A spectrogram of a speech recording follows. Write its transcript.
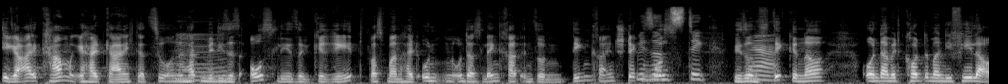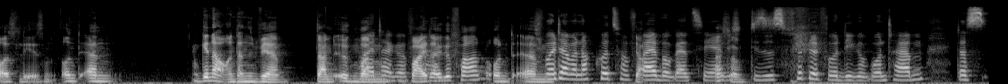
egal, kam halt gar nicht dazu. Und dann hatten Mhm. wir dieses Auslesegerät, was man halt unten unter das Lenkrad in so ein Ding reinstecken Wie so ein muss. Stick. Wie so ein Ja. Stick, genau. Und damit konnte man die Fehler auslesen. Und ähm, genau, und dann sind wir dann irgendwann Weitergefahren. weitergefahren. und ähm, Ich wollte aber noch kurz von ja. Freiburg erzählen. Ach so. Ich, dieses Viertel, wo die gewohnt haben, das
